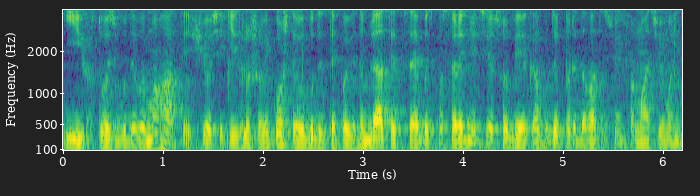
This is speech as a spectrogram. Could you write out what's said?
і хтось буде вимагати щось, якісь грошові кошти, ви будете повідомляти це безпосередньо цій особі, яка буде передавати цю інформацію мені.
